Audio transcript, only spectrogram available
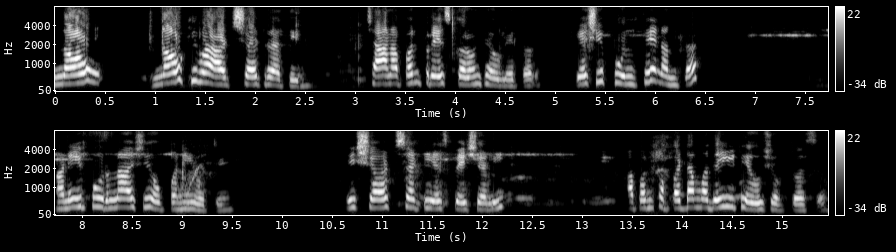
नऊ नऊ किंवा आठ शर्ट राहतील. छान आपण प्रेस करून ठेवले तर. अशी फुलते नंतर. आणि पूर्ण अशी ओपनही होते. हे शर्टसाठी आहे स्पेशली आपण कपाटामध्येही ठेवू शकतो असं.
